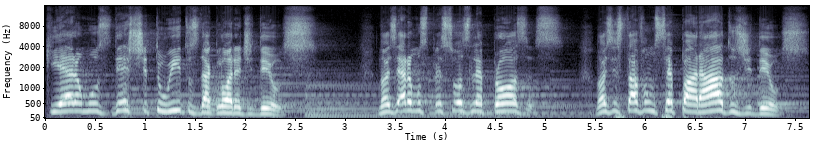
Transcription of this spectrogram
que éramos destituídos da glória de Deus. Nós éramos pessoas leprosas, nós estávamos separados de Deus,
